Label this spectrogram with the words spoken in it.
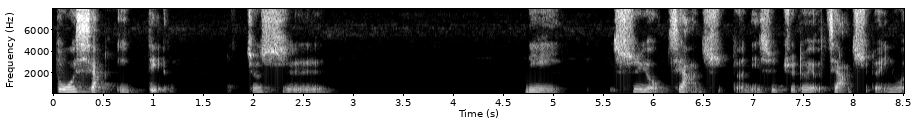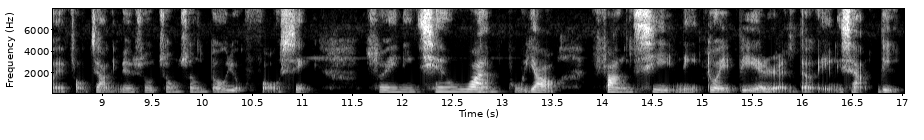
多想一点，就是你是有价值的，你是绝对有价值的，因为佛教里面说众生都有佛性，所以你千万不要放弃你对别人的影响力，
